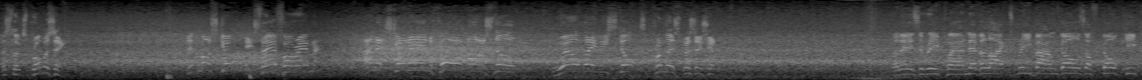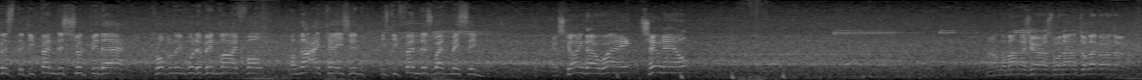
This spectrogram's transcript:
This looks promising. It must go. It's there for him. And it's gone in for Arsenal. Will they be stopped from this position? Well, here's a replay. I never liked rebound goals off goalkeepers. The defenders should be there. Probably would have been my fault. On that occasion, his defenders went missing. It's going their way, 2-0. Well, the managers will now deliver the...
